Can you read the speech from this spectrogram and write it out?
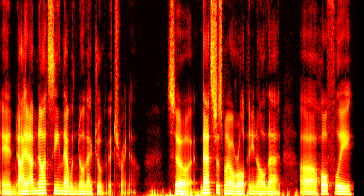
And I, I'm not seeing that with Novak Djokovic right now. So that's just my overall opinion on all of that. Uh, hopefully,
